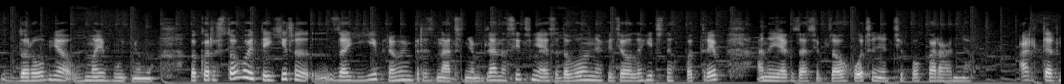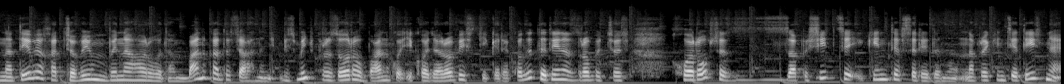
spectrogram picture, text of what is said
здоров'я в майбутньому. Використовуйте їжу за її прямим призначенням для насичення і задоволення фізіологічних потреб, а не як засіб заохочення чи покарання. Альтернативи харчовим винагородам. Банка досягнень. Візьміть прозору банку і кольорові стікери. Коли дитина зробить щось хороше, запишіть це і киньте всередину. Наприкінці тижня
